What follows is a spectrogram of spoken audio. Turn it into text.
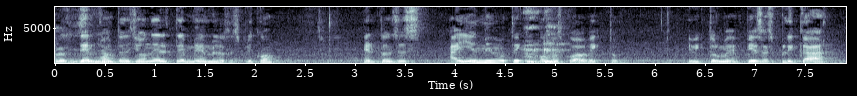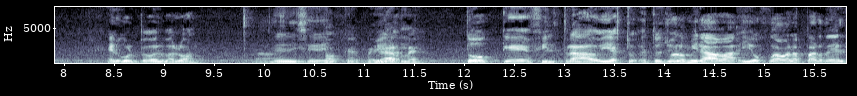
los del contención él, te- él me los explicó. Entonces, ahí en mismo tiempo conozco a Víctor. Y Víctor me empieza a explicar el golpeo del balón. Ah, Me dice, toque, "Mira, pegarle. toque, filtrado y esto. Entonces yo lo miraba y yo jugaba a la par de él.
